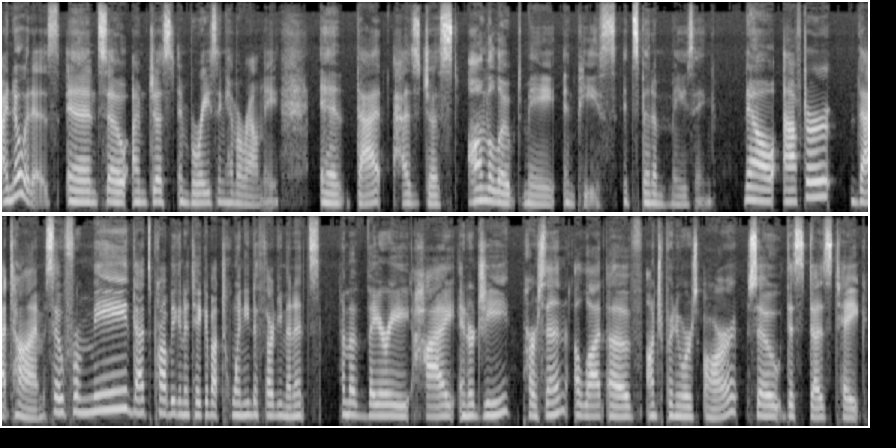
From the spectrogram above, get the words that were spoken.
I know it is. And so I'm just embracing him around me. And that has just enveloped me in peace. It's been amazing. Now, after that time, so for me, that's probably going to take about 20 to 30 minutes I'm a very high energy person. A lot of entrepreneurs are. So this does take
